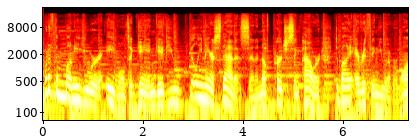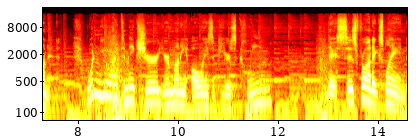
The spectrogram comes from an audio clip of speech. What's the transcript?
What if the money you were able to gain gave you billionaire status and enough purchasing power to buy everything you ever wanted? Wouldn't you like to make sure your money always appears clean? This is Fraud Explained.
